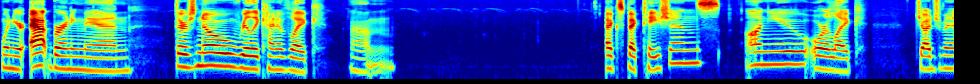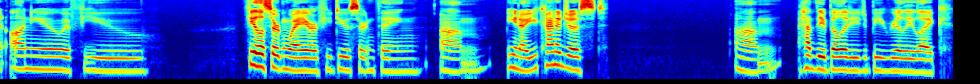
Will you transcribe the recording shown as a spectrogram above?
when you're at Burning Man there's no really kind of like um expectations on you or like judgment on you if you feel a certain way or if you do a certain thing. Um you know you kind of just um have the ability to be really like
